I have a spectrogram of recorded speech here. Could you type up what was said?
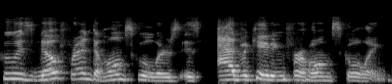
who is no friend to homeschoolers, is advocating for homeschooling.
